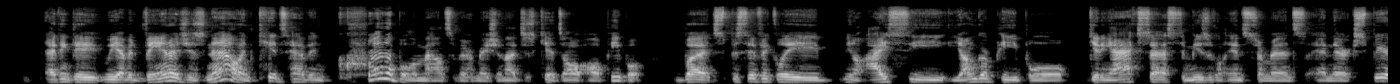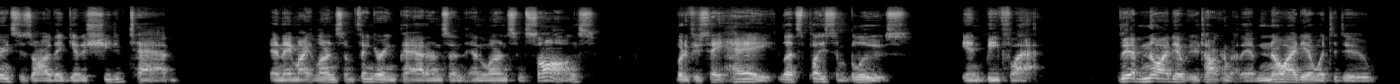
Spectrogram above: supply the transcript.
I think they we have advantages now, and kids have incredible amounts of information. Not just kids, all all people, but specifically, you know, I see younger people getting access to musical instruments, and their experiences are they get a sheet of tab and they might learn some fingering patterns and, and learn some songs. But if you say, hey, let's play some blues in B flat, they have no idea what you're talking about. They have no idea what to do.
